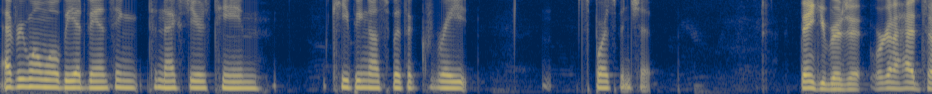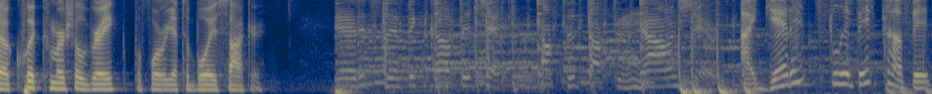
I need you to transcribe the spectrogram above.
everyone will be advancing to next year's team, keeping us with a great sportsmanship. Thank you, Bridget. We're going to head to a quick commercial break before we get to boys soccer. I get it, slip it, cuff it,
